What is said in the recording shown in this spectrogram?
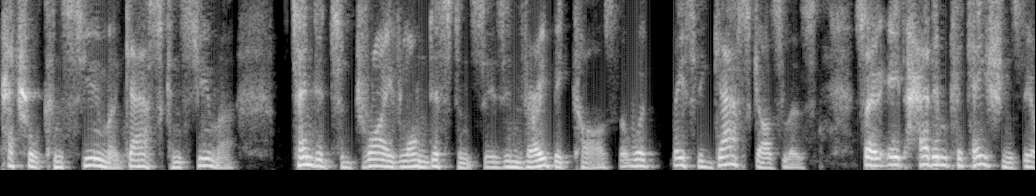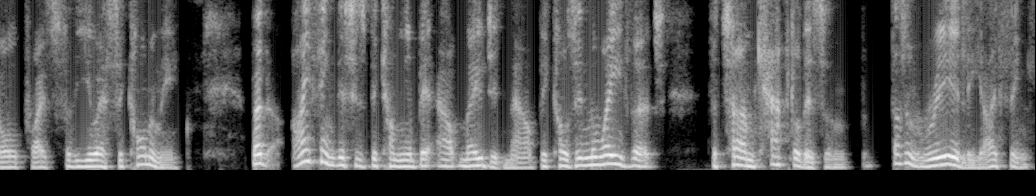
petrol consumer, gas consumer, tended to drive long distances in very big cars that were basically gas guzzlers. So it had implications, the oil price, for the US economy. But I think this is becoming a bit outmoded now because, in the way that the term capitalism doesn't really, I think,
